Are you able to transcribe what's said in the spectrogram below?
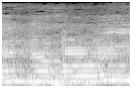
न होई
